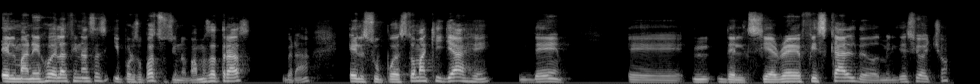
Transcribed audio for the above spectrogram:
el manejo de las finanzas y, por supuesto, si nos vamos atrás, ¿verdad? El supuesto maquillaje de, eh, del cierre fiscal de 2018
